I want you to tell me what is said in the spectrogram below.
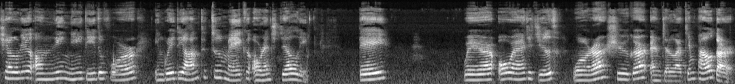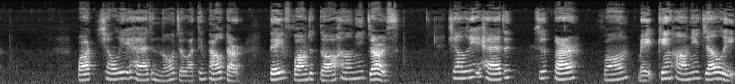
Shelly only needed four ingredients to make orange jelly. They were orange juice, water, sugar, and gelatin powder. But Charlie had no gelatin powder. They found the honey jars. Charlie had super fun making honey jelly.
